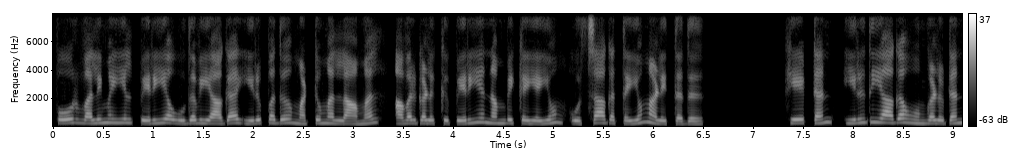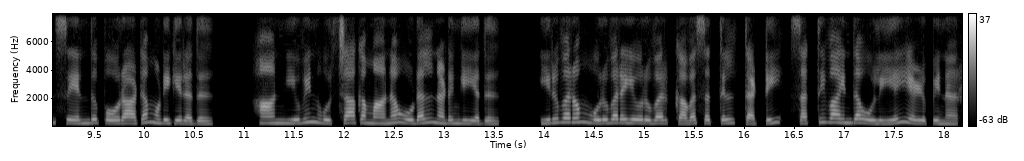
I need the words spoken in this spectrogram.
போர் வலிமையில் பெரிய உதவியாக இருப்பது மட்டுமல்லாமல் அவர்களுக்கு பெரிய நம்பிக்கையையும் உற்சாகத்தையும் அளித்தது. கேப்டன் இறுதியாக உங்களுடன் சேர்ந்து போராட முடிகிறது. ஹான் யுவின் உற்சாகமான உடல் நடுங்கியது. இருவரும் ஒருவரையொருவர் கவசத்தில் தட்டி சக்தி வாய்ந்த ஒலியை எழுப்பினர்.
